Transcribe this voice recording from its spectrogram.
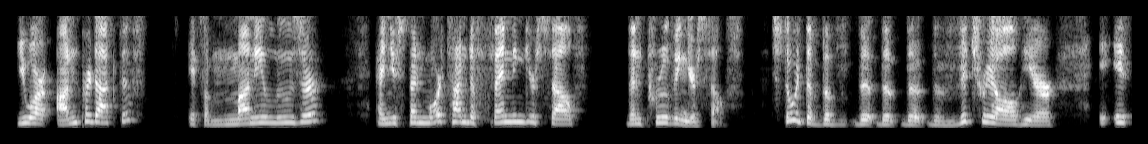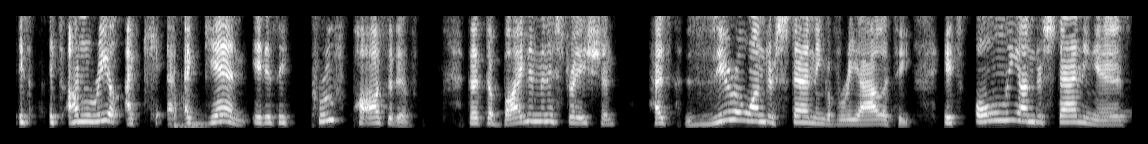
you are unproductive. It's a money loser. And you spend more time defending yourself than proving yourself. Stuart, the the the the the, the vitriol here is, is it's unreal. I again, it is a proof positive that the Biden administration has zero understanding of reality. Its only understanding is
